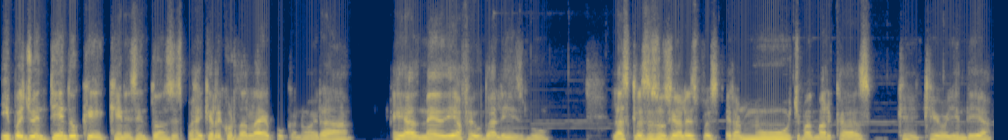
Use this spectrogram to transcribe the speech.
Y pues yo entiendo que, que en ese entonces, pues hay que recordar la época, ¿no? Era Edad Media, feudalismo, las clases sociales pues eran mucho más marcadas que, hoy en día.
